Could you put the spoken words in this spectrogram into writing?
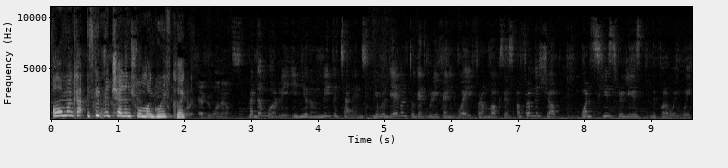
Oh, man kann, es gibt eine Challenge, wo man Grief kriegt. For everyone else. But don't worry, if you don't beat the challenge, you will be able to get Grief anyway from boxes or from the shop once he's released the following week.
